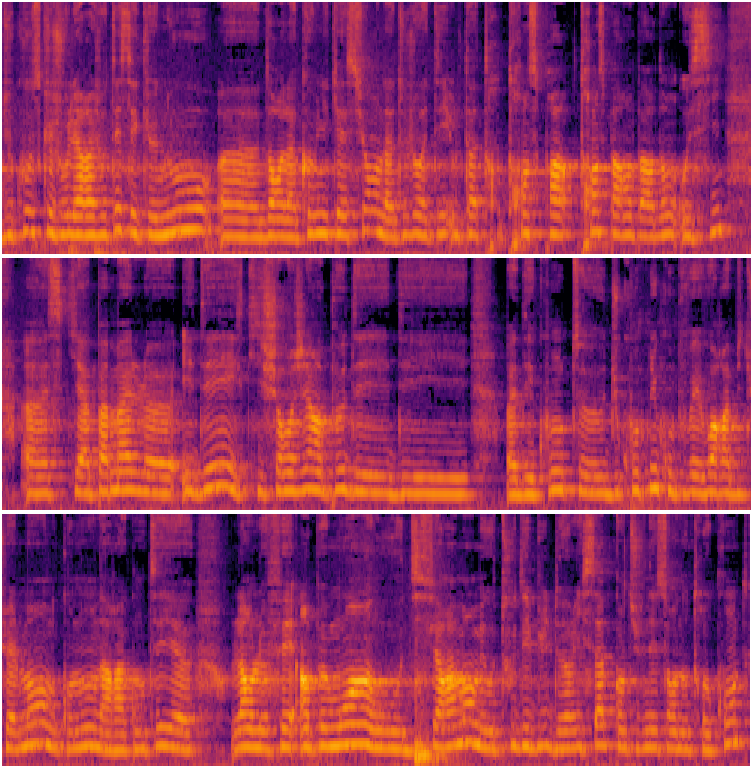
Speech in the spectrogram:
du coup, ce que je voulais rajouter, c'est que nous, euh, dans la communication, on a toujours été ultra transparent pardon, aussi, euh, ce qui a pas mal euh, aidé et qui changeait un peu des, des, bah, des comptes, du contenu qu'on pouvait voir habituellement. Donc, nous, on a raconté, là, on le fait un peu moins ou différemment, mais au tout début de RISAP, quand tu venais sur notre compte,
